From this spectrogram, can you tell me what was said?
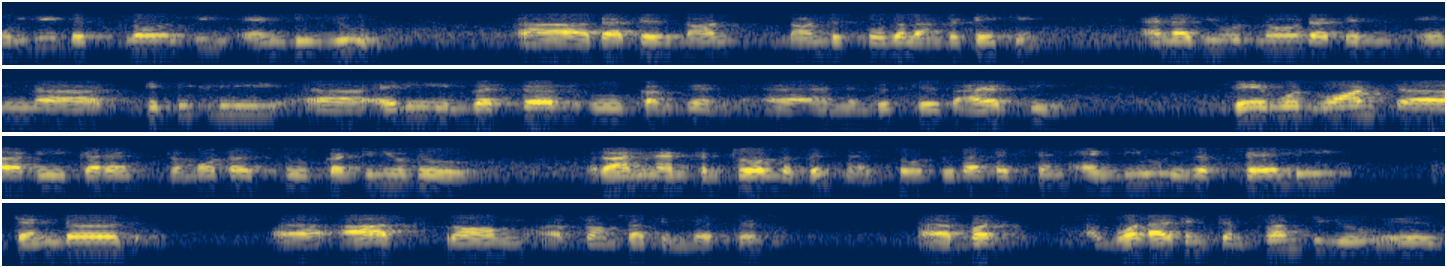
only disclosed the NDU, uh, that is non, non-disposal undertaking, and as you would know that in, in uh, typically uh, any investor who comes in, uh, and in this case IFC, they would want uh, the current promoters to continue to run and control the business. So to that extent, NDU is a fairly standard uh, ask from uh, from such investors. Uh, but what I can confirm to you is,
